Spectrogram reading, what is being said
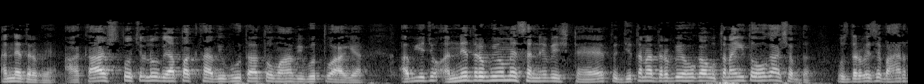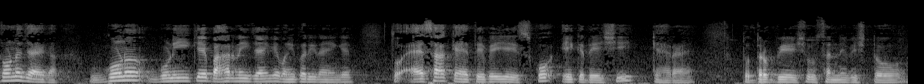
अन्य द्रव्य आकाश तो चलो व्यापक था, विभूता तो वहाँ विभुत्व आ गया। अब ये जो अन्य द्रव्यों में सन्निविष्ट है तो जितना द्रव्य होगा, उतना ही तो होगा शब्द। उस द्रव्य से बाहर तो न जाएगा। गुण, गुणी के बाहर नहीं जाएँगे, वहीं पर ही रहेंगे। तो ऐसा कहते हुए ये इसको एक देशी कह रहा है। तो द्रव्येशु सन्निविष्टो।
